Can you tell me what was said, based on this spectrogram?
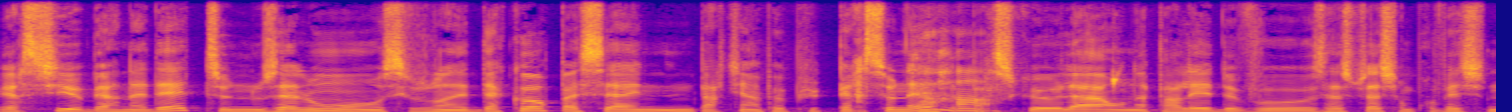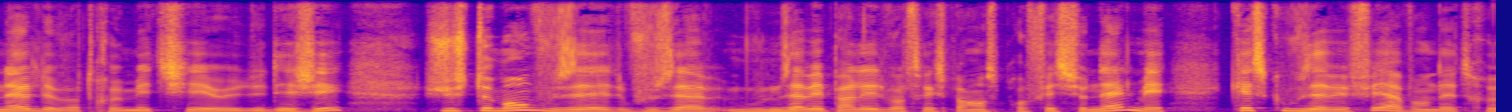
Merci Bernadette. Nous allons, si vous en êtes d'accord, passer à une partie un peu plus personnelle, ah. parce que là, on a parlé de vos associations professionnelles, de votre métier euh, de DG. Justement, vous, vous nous avez parlé de votre expérience professionnelle, mais qu'est-ce que vous avez fait avant d'être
